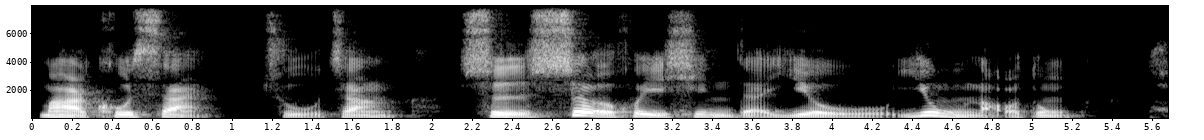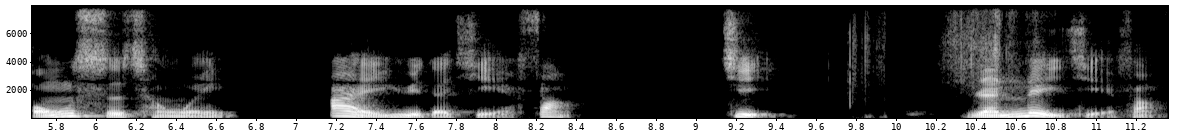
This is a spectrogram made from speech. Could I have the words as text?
马尔库塞主张是社会性的有用劳动，同时成为爱欲的解放，即人类解放。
